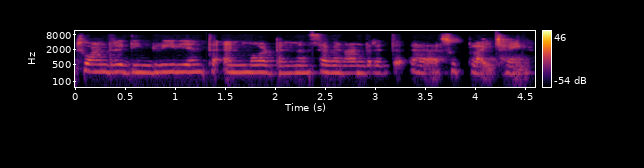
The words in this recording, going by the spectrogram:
200 ingredient and more than 700 uh, supply chain.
